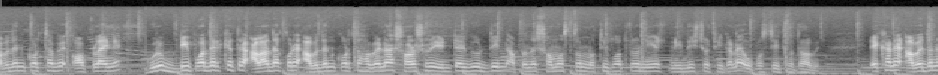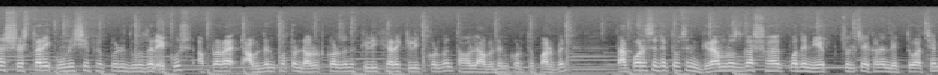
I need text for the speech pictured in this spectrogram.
আবেদন করতে হবে অফলাইনে গ্রুপ ডি পদের ক্ষেত্রে আলাদা করে আবেদন করতে হবে না, সরাসরি ইন্টারভিউর দিন আপনাদের সমস্ত নথিপত্র নিয়ে নির্দিষ্ট ঠিকানায় উপস্থিত হতে হবে। এখানে আবেদনের শেষ তারিখ উনিশে ফেব্রুয়ারি দু হাজার একুশ। আপনারা আবেদনপত্র ডাউনলোড করার জন্য ক্লিক হেয়ারে ক্লিক করবেন, তাহলে আবেদন করতে পারবেন। তারপরে সে দেখতে পাচ্ছেন গ্রাম রোজগার সহায়ক পদে নিয়োগ চলছে, এখানে দেখতে পাচ্ছেন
